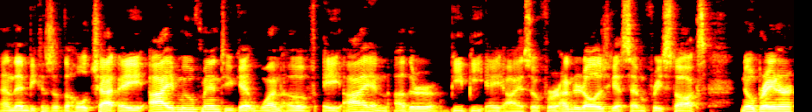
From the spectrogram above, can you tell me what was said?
And then because of the whole chat AI movement, you get one of AI and other BBAI. So for $100, you get seven free stocks. No brainer.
